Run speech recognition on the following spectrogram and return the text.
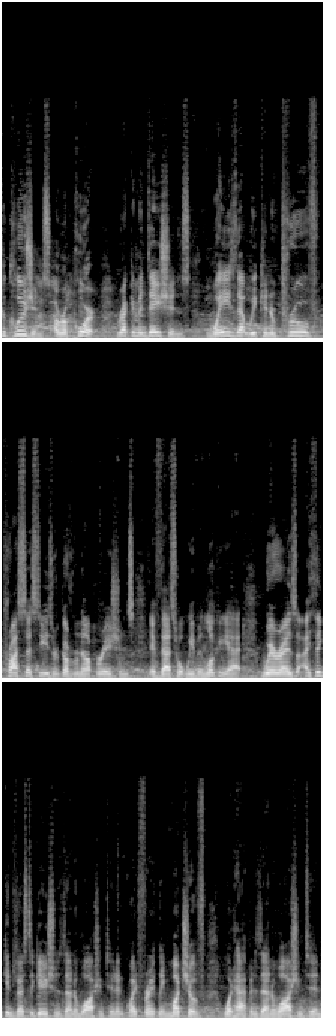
conclusions, a report, recommendations, ways that we can improve processes or government operations if that's what we've been looking at. Whereas I think investigations down in Washington, and quite frankly, much of what happens down in Washington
